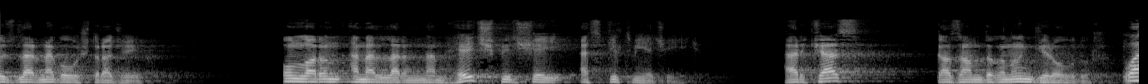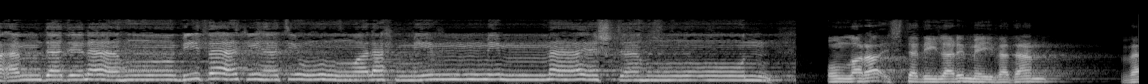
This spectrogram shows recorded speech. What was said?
özlərinə qovuşduracaq. Onların əməllərindən heç bir şey əskiltməyəcəyik. Hər kəs qazandığının girovudur. وَأَمْدَدْنَاهُم بِفَاكِهَةٍ وَلَحْمٍ مِّمَّا يَشْتَهُونَ Onlara istədikləri meyvədən və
